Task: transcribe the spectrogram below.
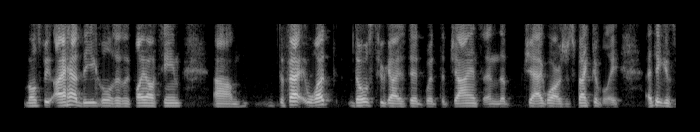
most people. I had the Eagles as a playoff team. Um, the fact what those two guys did with the Giants and the Jaguars, respectively, I think is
